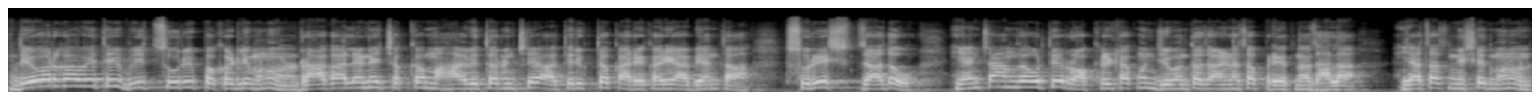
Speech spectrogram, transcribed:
देवरगाव येथे वीज चोरी पकडली म्हणून राग आल्याने चक्क महावितरणचे अतिरिक्त कार्यकारी अभियंता सुरेश जाधव यांच्या अंगावरती रॉकेल टाकून जिवंत जाळण्याचा प्रयत्न झाला. याचाच निषेध म्हणून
